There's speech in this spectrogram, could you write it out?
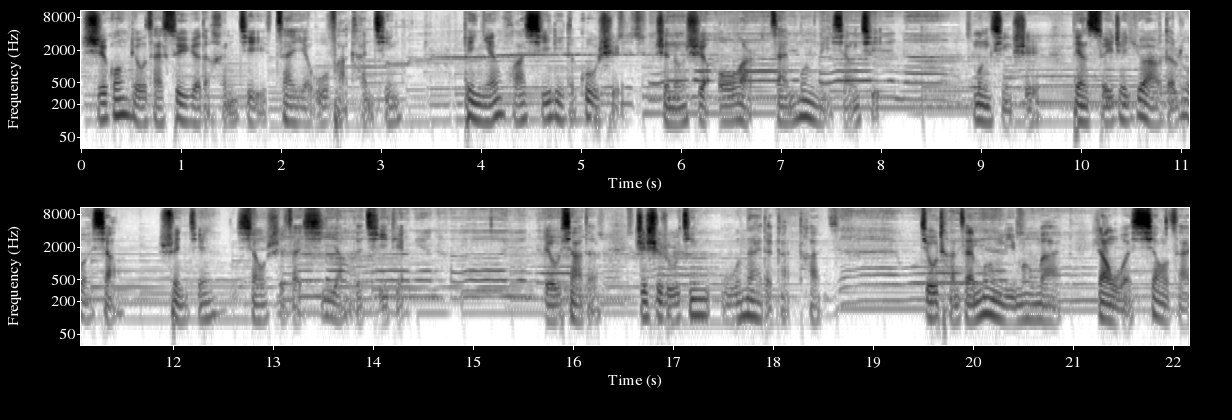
时光留在岁月的痕迹再也无法看清，被年华洗礼的故事，只能是偶尔在梦里想起，梦醒时便随着月儿的落下。瞬间消失在夕阳的起点，留下的只是如今无奈的感叹。纠缠在梦里梦外，让我笑在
